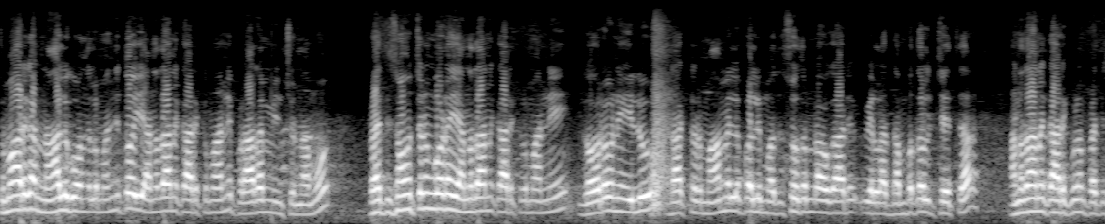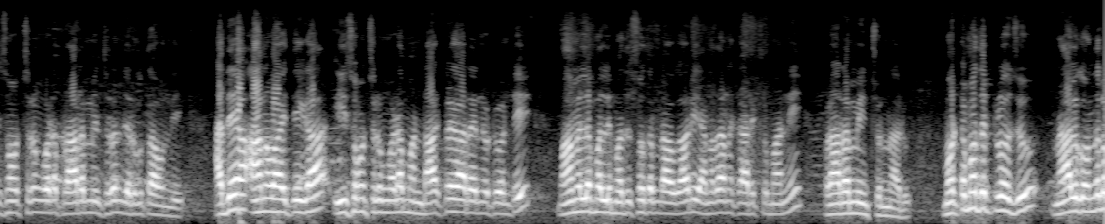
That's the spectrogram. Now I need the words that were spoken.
సుమారుగా నాలుగు వందల మందితో ఈ అన్నదాన కార్యక్రమాన్ని ప్రారంభించున్నాము. ప్రతి సంవత్సరం కూడా ఈ అన్నదాన కార్యక్రమాన్ని గౌరవనీయులు డాక్టర్ మామిళ్ళపల్లి మధుసూదన్ రావు గారి వీళ్ళ దంపతుల చేత అన్నదాన కార్యక్రమం ప్రతి సంవత్సరం కూడా ప్రారంభించడం జరుగుతూ ఉంది. అదే ఆనవాయితీగా ఈ సంవత్సరం కూడా మన డాక్టర్ గారు అయినటువంటి మామిళ్ళపల్లి మధుసూదన్ రావు గారు ఈ అన్నదాన కార్యక్రమాన్ని ప్రారంభించున్నారు. మొట్టమొదటి రోజు నాలుగు వందల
